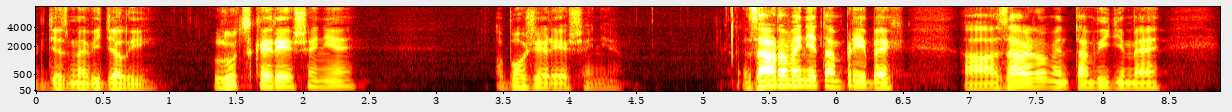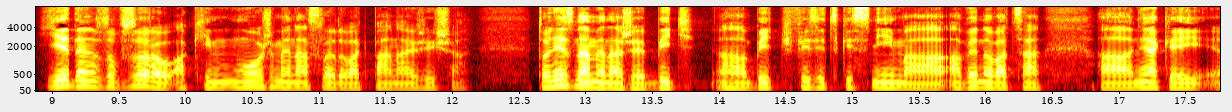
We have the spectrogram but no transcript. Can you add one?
kde sme videli ľudské riešenie a Božie riešenie. Zároveň je tam príbeh a zároveň tam vidíme jeden zo vzorov, akým môžeme nasledovať pána Ježiša. To neznamená, že byť, byť fyzicky s ním a, a venovať sa nejakej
